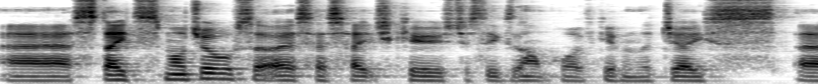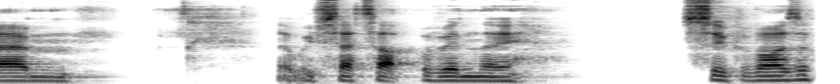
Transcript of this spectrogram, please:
uh, status module. So OSSHQ is just the example I've given the JACE um, that we've set up within the supervisor.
